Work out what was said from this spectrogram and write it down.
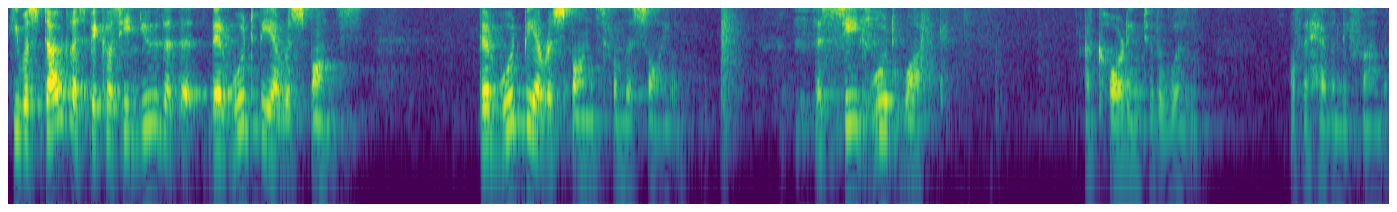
He was doubtless because he knew that the, there would be a response. There would be a response from the soil. The seed would work according to the will of the Heavenly Father.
